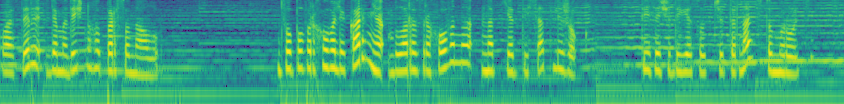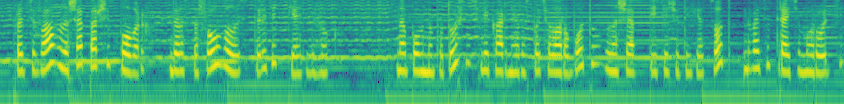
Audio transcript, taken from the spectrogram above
квартири для медичного персоналу. Двоповерхова лікарня була розрахована на 50 ліжок. У 1914 році працював лише перший поверх, де розташовувалось 35 ліжок. На повну потужність лікарня розпочала роботу лише в 1923 році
